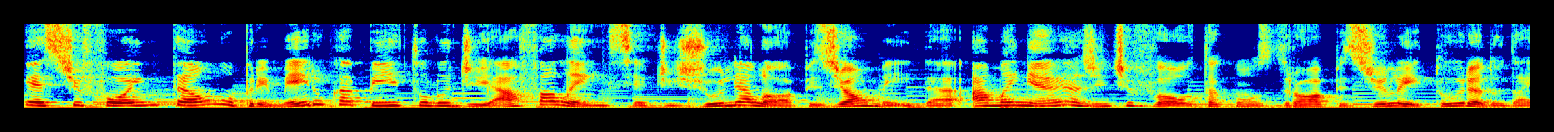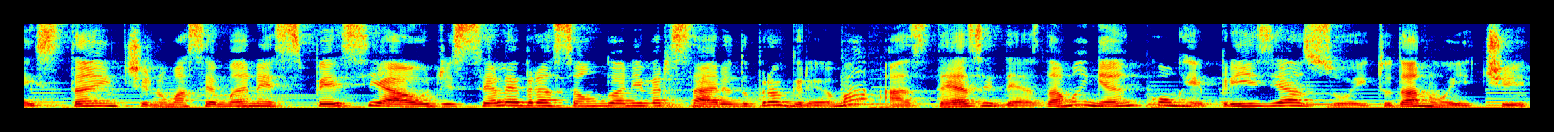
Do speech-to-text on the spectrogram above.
Este foi então o primeiro capítulo de A Falência de Júlia Lopes de Almeida. Amanhã a gente volta com os drops de leitura do Da Estante numa semana especial de celebração do aniversário do programa, às 10h10 da manhã, com reprise às 8 da noite.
